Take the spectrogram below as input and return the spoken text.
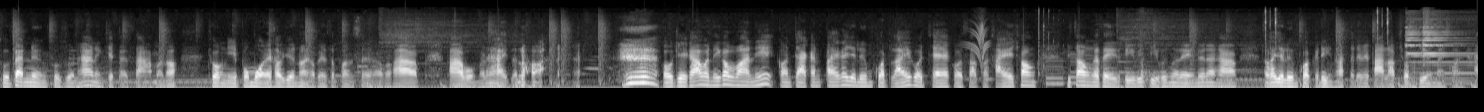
0 8 1 0 0 5 1 7 8 3เนาะช่วงนี้โปรโมทให้เขาเยอะหน่อยเขาเป็นสปอนเซอร์เขาพาพาผมมาถ่ายตลอด โอเคครับ วันนี้ก็ประมาณนี้ก่อนจากกันไปก็อย่าลืมกดไลค์กดแชร์กด subscribe ช่องพี่ต้อมเกษตรซีวิถีพึ่งตัวเองด้วยนะครับ แล้วก็อย่าลืมกดกระดิ่งนะจะได้ไม่พลาดรับชมคลิปใหม่ก่อนใคร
